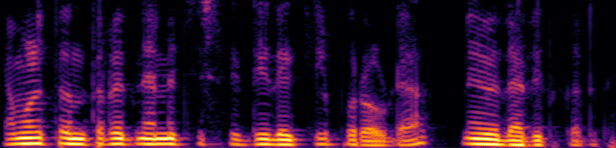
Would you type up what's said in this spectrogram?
त्यामुळे तंत्रज्ञानाची स्थिती देखील पुरवठा निर्धारित करते.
